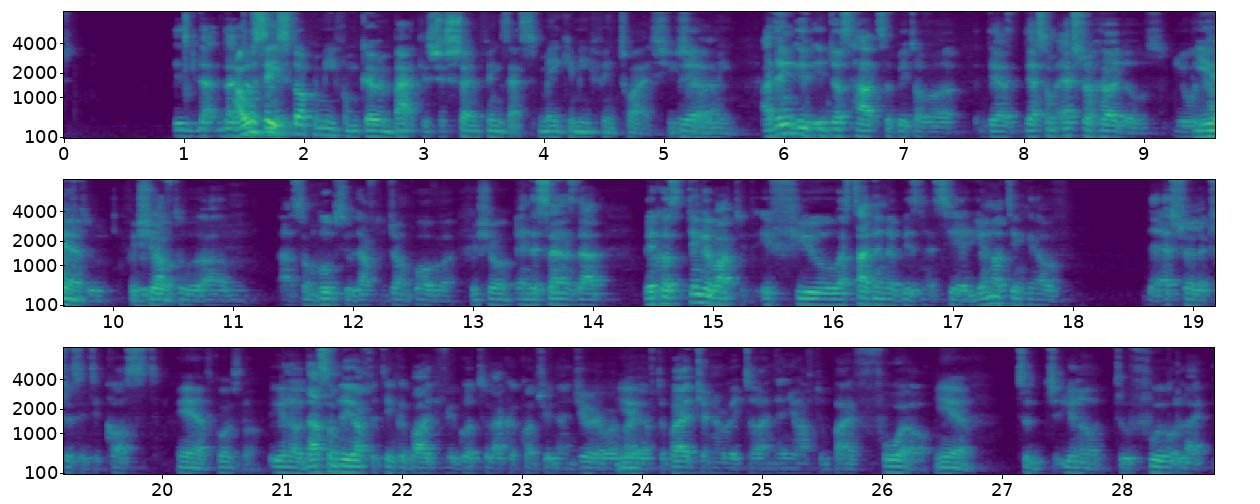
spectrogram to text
That- that I would say means- stopping me from going back. is just certain things that's making me think twice. You see what I mean? I think it, it just adds a bit of a there's there's some extra hurdles you would Yeah, have to for sure. have to um and some hoops you would have to jump over For sure. in the sense that because think about it if you are starting a business here you're not thinking of the extra electricity cost Yeah, of course not. you know that's something you have to think about if you go to like a country in Nigeria whereby Yeah. you have to buy a generator and then you have to buy fuel Yeah, to you know to fuel like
